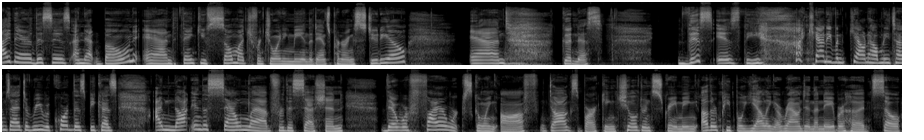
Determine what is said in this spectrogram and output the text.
Hi there, this is Annett Bone, and thank you so much for joining me in the Dancepreneuring Studio. And goodness, this is the I can't even count how many times I had to re-record this because I'm not in the sound lab for this session. There were fireworks going off, dogs barking, children screaming, other people yelling around in the neighborhood. So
